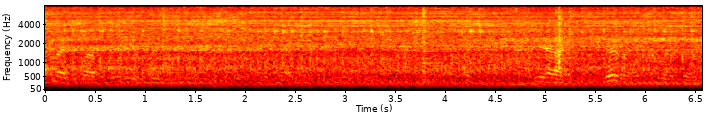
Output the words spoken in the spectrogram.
have like about 40 or 50. Yeah, definitely.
